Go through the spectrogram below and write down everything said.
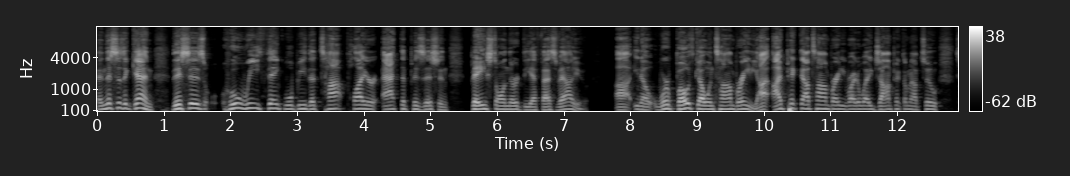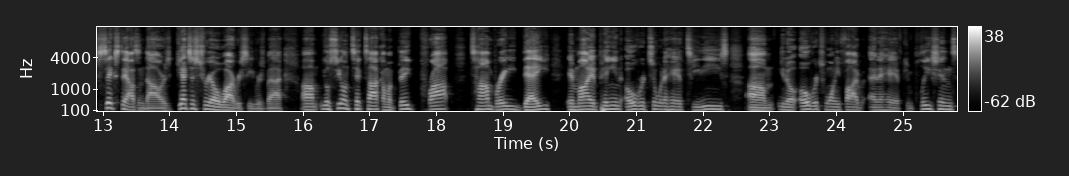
And this is again, this is who we think will be the top player at the position based on their DFS value. Uh, you know, we're both going Tom Brady. I, I picked out Tom Brady right away. John picked him out too. Six thousand dollars gets his trio of wide receivers back. Um, you'll see on TikTok, I'm a big prop Tom Brady day, in my opinion, over two and a half TDs, um, you know, over 25 and a half completions.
